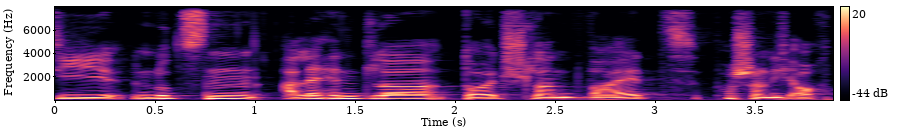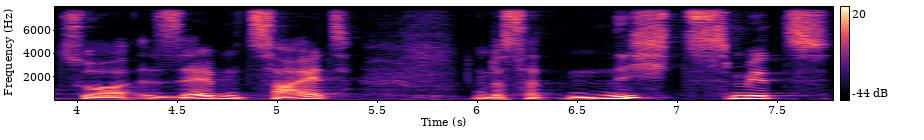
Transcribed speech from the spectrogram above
die nutzen alle Händler deutschlandweit wahrscheinlich auch zur selben Zeit. Und das hat nichts mit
